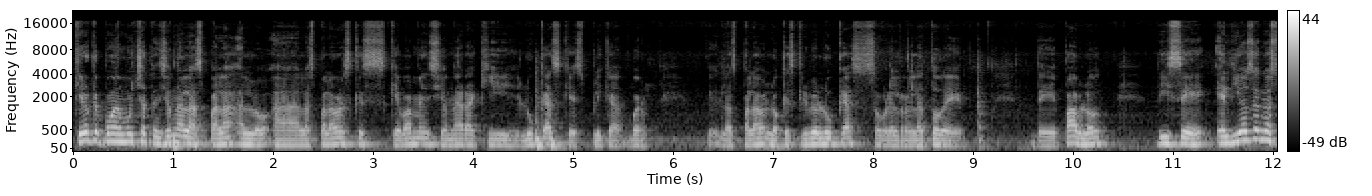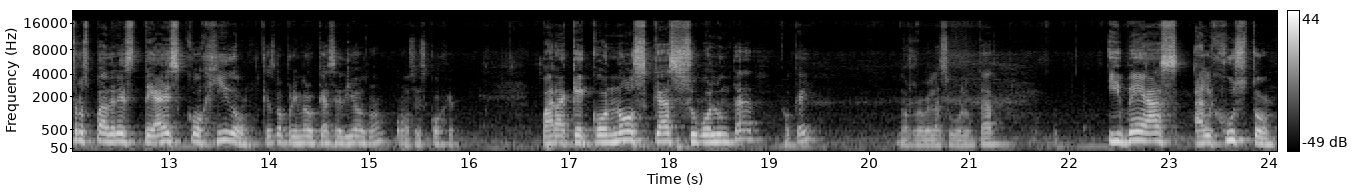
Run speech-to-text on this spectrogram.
Quiero que pongan mucha atención a las, palabras que, que va a mencionar aquí Lucas, que explica, bueno, las palabras, lo que escribió Lucas sobre el relato de, de Pablo. Dice, el Dios de nuestros padres te ha escogido, que es lo primero que hace Dios, ¿no? Nos escoge para que conozcas su voluntad, ¿ok? Nos revela su voluntad. Y veas al justo.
